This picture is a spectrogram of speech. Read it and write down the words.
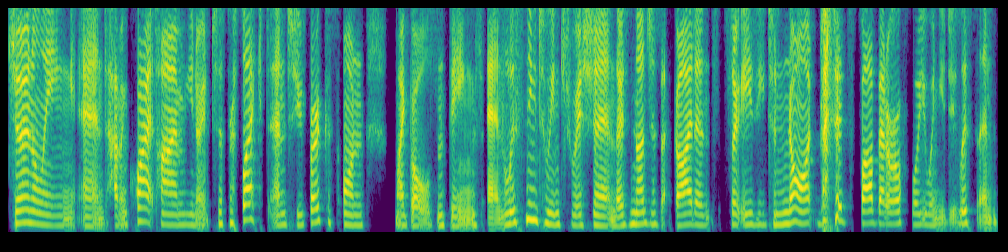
journaling and having quiet time, you know, to reflect and to focus on my goals and things and listening to intuition, those nudges, that guidance. so easy to not, but it's far better off for you when you do listen.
